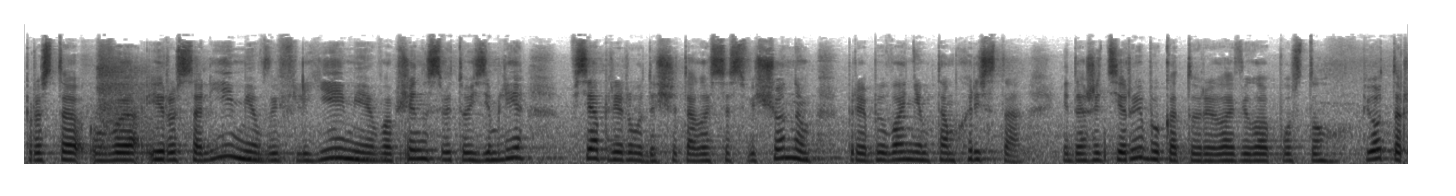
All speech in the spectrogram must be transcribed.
Просто в Иерусалиме, в Вифлееме, вообще на Святой Земле вся природа считалась освященным пребыванием там Христа. И даже те рыбы, которые ловил апостол Петр,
